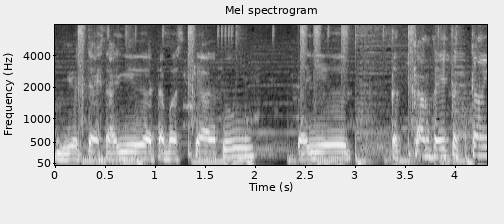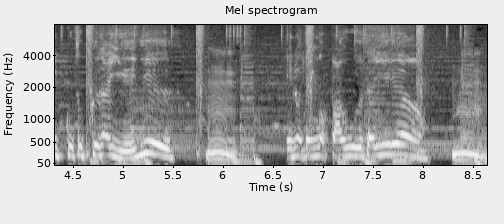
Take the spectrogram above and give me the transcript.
dia test saya atas basikal tu saya tekan saya tekan ikut suka saya je. Hmm. Dia nak tengok power saya tau. Hmm.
